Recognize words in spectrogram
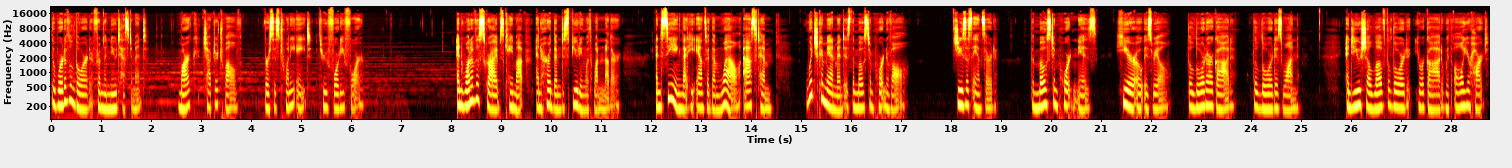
The word of the Lord from the New Testament, Mark chapter 12, verses 28 through 44. And one of the scribes came up and heard them disputing with one another, and seeing that he answered them well, asked him, Which commandment is the most important of all? Jesus answered, The most important is, Hear, O Israel, the Lord our God, the Lord is one. And you shall love the Lord your God with all your heart,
